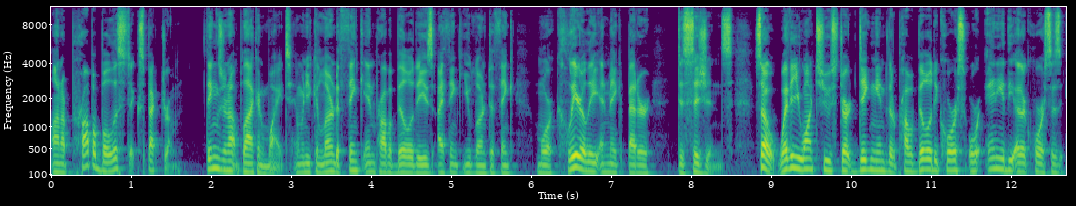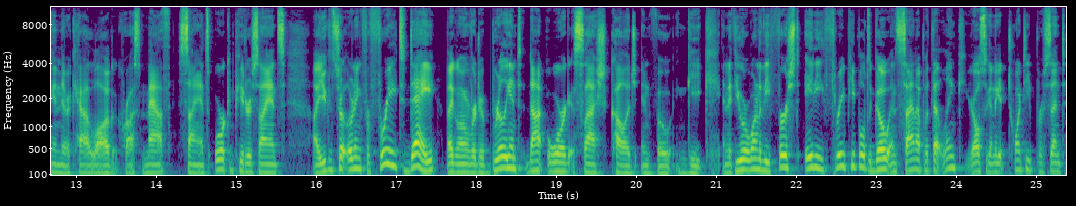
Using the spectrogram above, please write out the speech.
on a probabilistic spectrum things are not black and white. And when you can learn to think in probabilities, I think you learn to think more clearly and make better decisions. So, whether you want to start digging into their probability course or any of the other courses in their catalog across math, science, or computer science, uh, you can start learning for free today by going over to brilliant.org slash college info geek. And if you are one of the first 83 people to go and sign up with that link, you're also going to get 20%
